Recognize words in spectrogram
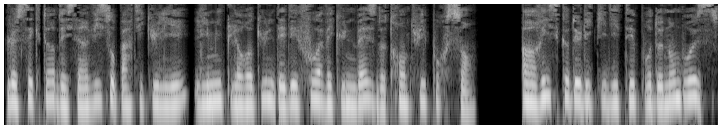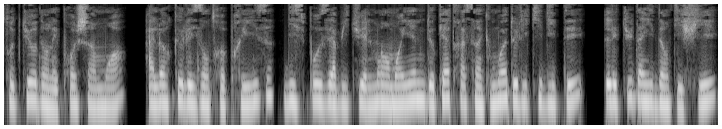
Le secteur des services aux particuliers limite le recul des défauts avec une baisse de 38%. Un risque de liquidité pour de nombreuses structures dans les prochains mois, alors que les entreprises disposent habituellement en moyenne de 4 à 5 mois de liquidité, l'étude a identifié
